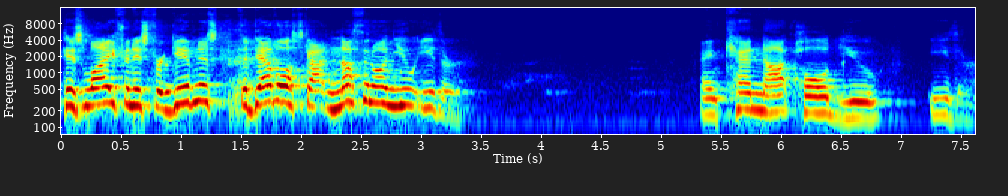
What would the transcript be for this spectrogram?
his life, and his forgiveness, the devil's got nothing on you either and cannot hold you either.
